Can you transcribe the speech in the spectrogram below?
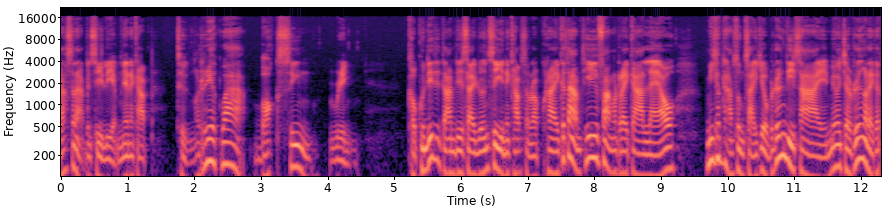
ลักษณะเป็นสี่เหลี่ยมเนี่ยนะครับ ถึงเรียกว่า boxing ring ขอบคุณที่ติดตามดีไซน์ดนซีนะครับสำหรับใครก็ตามที่ฟังรายการแล้ว มีคำถามสงสัยเกี่ยวกับเรื่องดีไซน์ ไม่ว่าจะเรื่องอะไรก็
